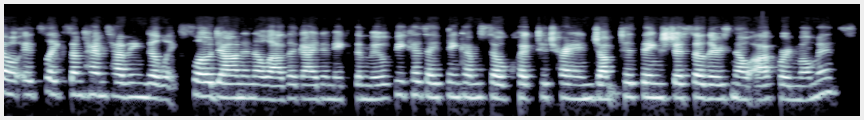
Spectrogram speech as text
So it's like sometimes having to like slow down and allow the guy to make the move because I think I'm so quick to try and jump to things just so there's no awkward moments.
